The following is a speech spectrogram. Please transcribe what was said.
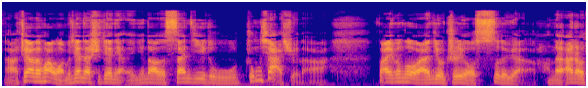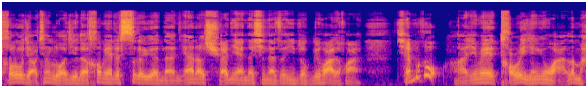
啊。这样的话，我们现在时间点呢，已经到了三季度中下旬了啊，八月份过完就只有四个月了。那按照头重脚轻逻辑的，后面这四个月呢，你按照全年的信贷资金做规划的话，钱不够啊，因为头已经用完了嘛，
